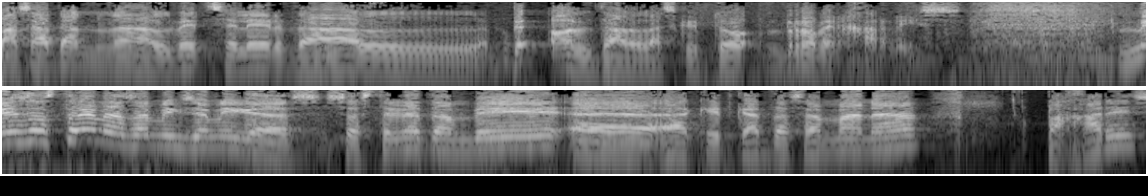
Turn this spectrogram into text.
basat en el bestseller del, el de l'escriptor Robert Harris. Més estrenes, amics i amigues. S'estrena també eh, aquest cap de setmana Pajares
